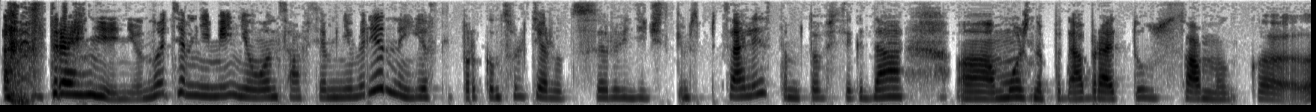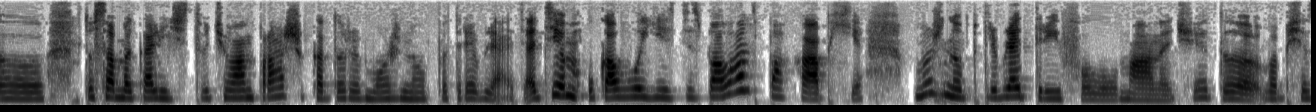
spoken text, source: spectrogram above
стройнению, но тем не менее он совсем не вредный. Если проконсультироваться с юридическим специалистом, то всегда а, можно подобрать ту самую, а, то самое количество чаванпраша, которое можно употреблять. А тем, у кого есть дисбаланс по капхе, можно употреблять трифолу на ночь. Это вообще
